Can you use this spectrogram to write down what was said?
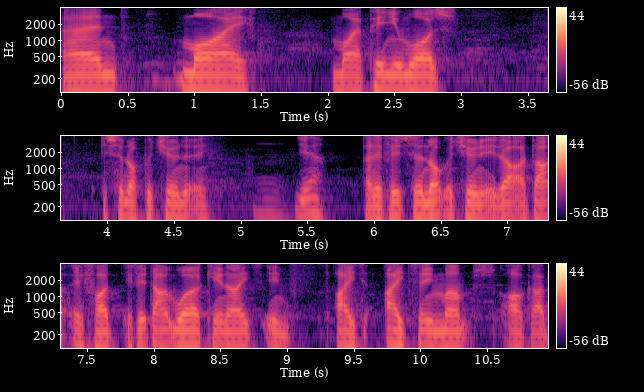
And my my opinion was, it's an opportunity. Yeah. And if it's an opportunity that I don't, if I if it don't work in eight in eight, 18 months, I'll go,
